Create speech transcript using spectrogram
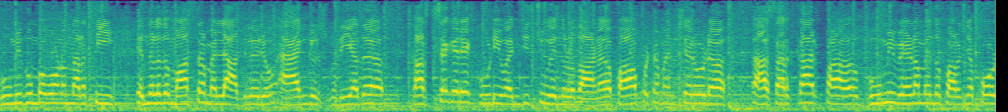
ഭൂമി കുംഭകോണം നടത്തി എന്നുള്ളത് മാത്രമല്ല അതിലൊരു ആംഗിൾ സ്മൃതി. അത് കർഷകരെ കൂടി വഞ്ചിച്ചു എന്നുള്ളതാണ്. പാവപ്പെട്ട മനുഷ്യരോട് സർക്കാർ ഭൂമി വേണമെന്ന് പറഞ്ഞപ്പോൾ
